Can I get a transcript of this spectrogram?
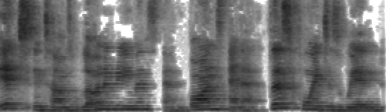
it in terms of loan agreements and bonds. And at this point is when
